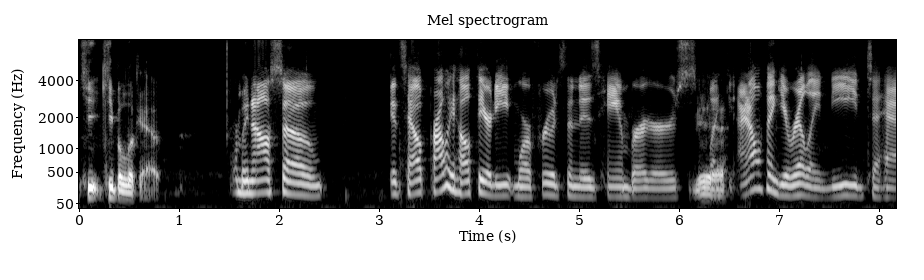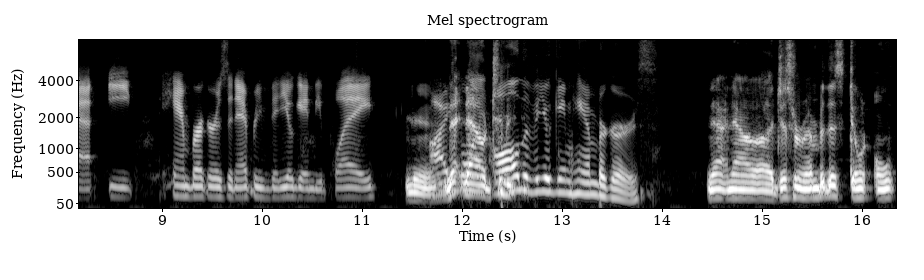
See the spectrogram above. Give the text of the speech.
Keep keep a lookout. I mean, also, it's help probably healthier to eat more fruits than it is hamburgers. Yeah. Like, I don't think you really need to ha- eat hamburgers in every video game you play. Yeah. I N- want to all be- the video game hamburgers. now now uh, just remember this. Don't o-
